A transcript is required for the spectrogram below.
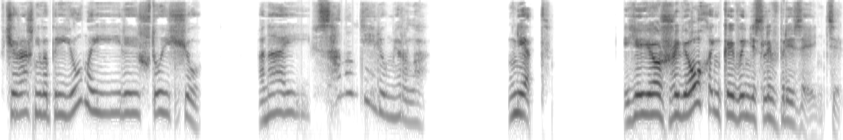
вчерашнего приема или что еще? Она и в самом деле умерла? Нет, ее живехонькой вынесли в брезенте,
